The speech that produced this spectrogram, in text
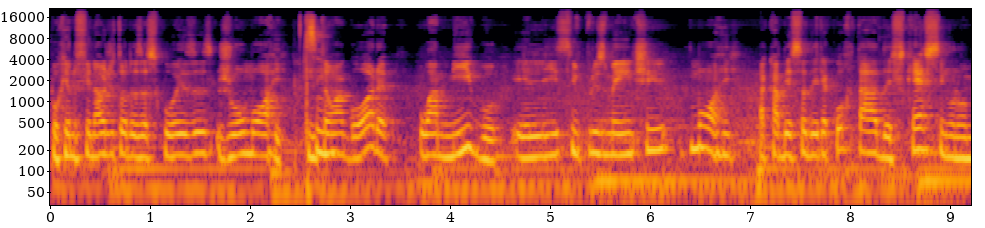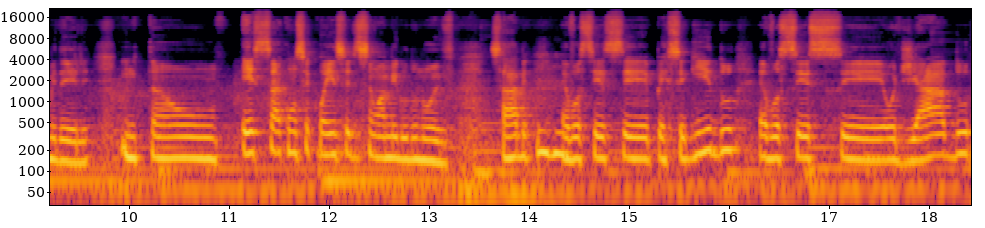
Porque no final de todas as coisas, João morre. Sim. Então agora o amigo, ele simplesmente morre. A cabeça dele é cortada, esquecem o nome dele. Então, essa é a consequência de ser um amigo do noivo, sabe? Uhum. É você ser perseguido, é você ser odiado,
